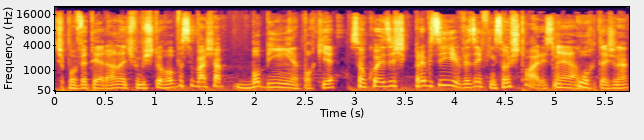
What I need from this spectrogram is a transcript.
tipo, veterana de filmes de terror, você vai achar bobinha, porque são coisas previsíveis, enfim, são histórias, são É. curtas, né?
